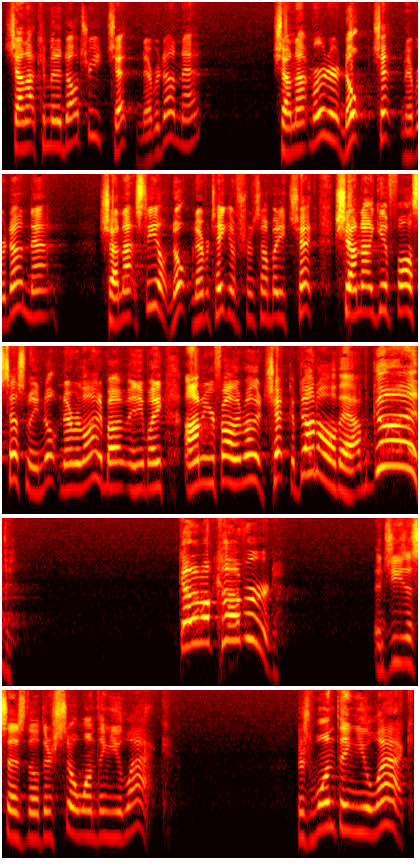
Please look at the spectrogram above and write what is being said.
Shall not commit adultery? Check, never done that. Shall not murder? Nope, check, never done that. Shall not steal? Nope, never taken from somebody. Check. Shall not give false testimony? Nope, never lied about anybody. Honor your father and mother? Check, I've done all that. I'm good. Got it all covered. And Jesus says, though, there's still one thing you lack. There's one thing you lack.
